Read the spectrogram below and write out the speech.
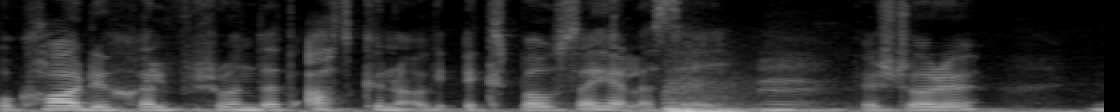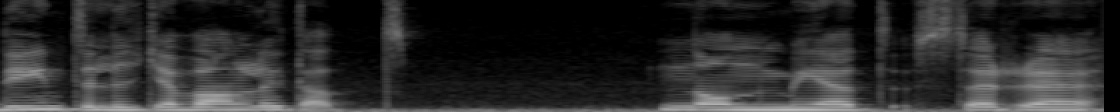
och har det självförtroendet att kunna exposa hela sig. Mm. Förstår du? Det är inte lika vanligt att någon med större,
